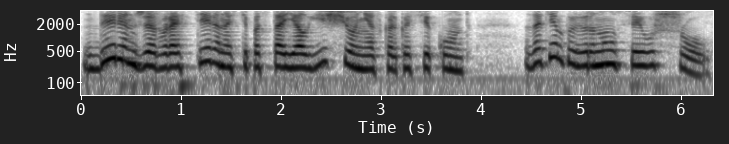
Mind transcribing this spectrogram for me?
Деринджер в растерянности постоял еще несколько секунд, затем повернулся и ушел.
